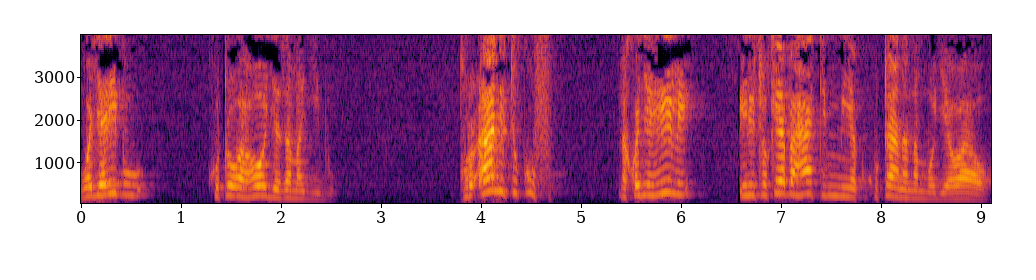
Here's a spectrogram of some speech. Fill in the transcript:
wajaribu kutoa hoja za majibu. Qurani tukufu na kwenye hili ilitokea bahati mimi ya kukutana na mmoja wao.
